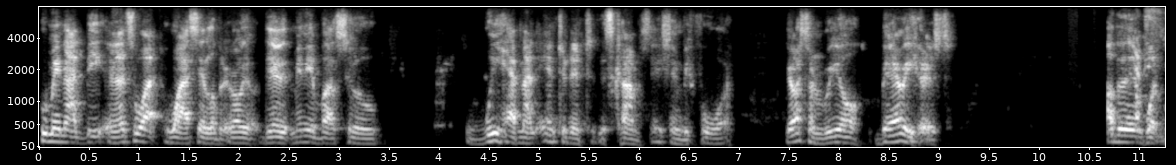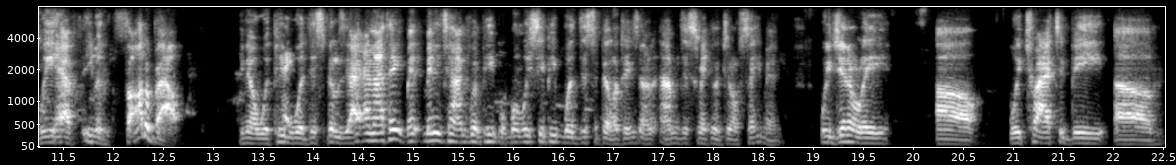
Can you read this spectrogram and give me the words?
who may not be, and that's why why I said a little bit earlier, there are many of us who we have not entered into this conversation before. There are some real barriers other than what we have even thought about, you know, with people with disabilities. And I think many times when people, when we see people with disabilities, and I'm just making a general statement, we generally, uh, we try to be um,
